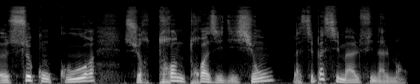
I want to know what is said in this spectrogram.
euh, ce concours sur 33 éditions, bah, c'est pas si mal finalement.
